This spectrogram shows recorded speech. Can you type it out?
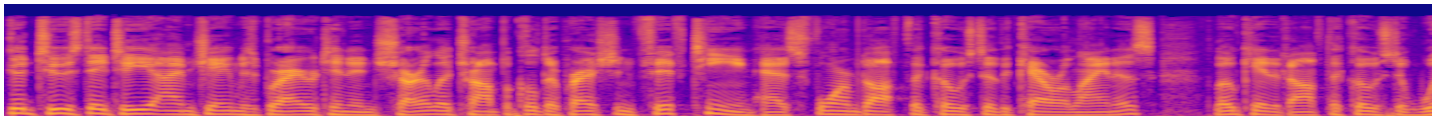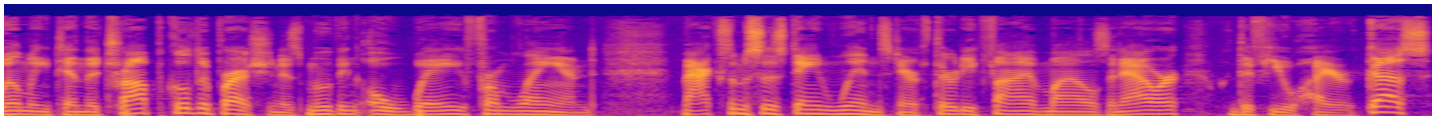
Good Tuesday to you. I'm James Brierton in Charlotte. Tropical Depression 15 has formed off the coast of the Carolinas. Located off the coast of Wilmington, the Tropical Depression is moving away from land. Maximum sustained winds near 35 miles an hour with a few higher gusts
